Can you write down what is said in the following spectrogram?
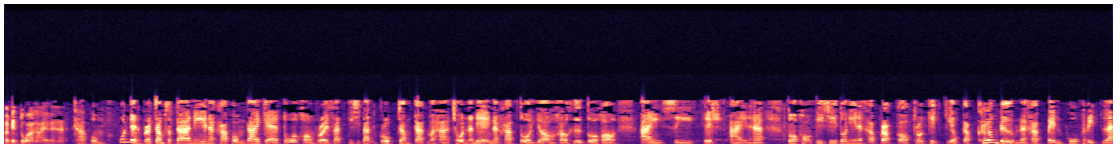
มันเป็นตัวอะไรนะฮะครับผมหุ้นเด่นประจำสัปดาห์นี้นะครับผมได้แก่ตัวของบริษัทอิชิตันกรุ๊ปจำกัดมหาชนนั่นเองนะครับ ตัวย่อของเขาคือตัวของ ICHI นะฮะตัวของอิชิตัวนี้นะครับ ประกอบธุรกิจเกี่ยวกับเครื่องดื่มนะครับ เป็นผู้ผลิตและ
